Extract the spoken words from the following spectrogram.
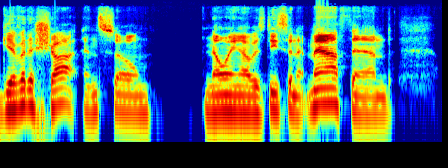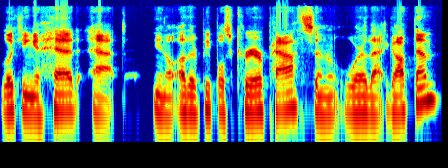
give it a shot. And so, knowing I was decent at math and looking ahead at you know other people's career paths and where that got them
